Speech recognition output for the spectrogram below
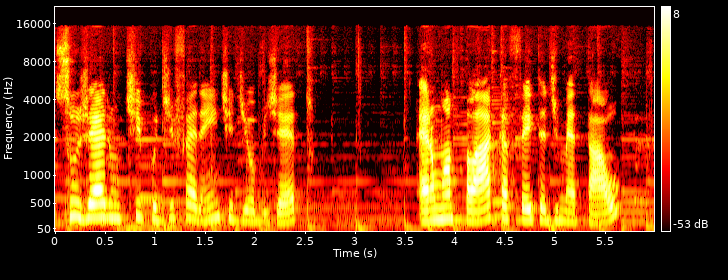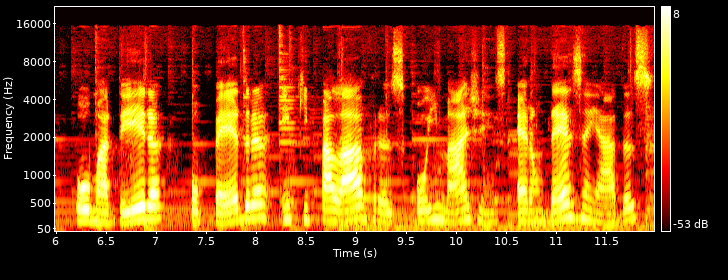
Sugere um tipo diferente de objeto. Era uma placa feita de metal ou madeira ou pedra em que palavras ou imagens eram desenhadas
